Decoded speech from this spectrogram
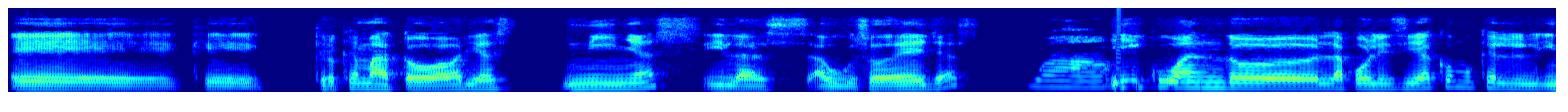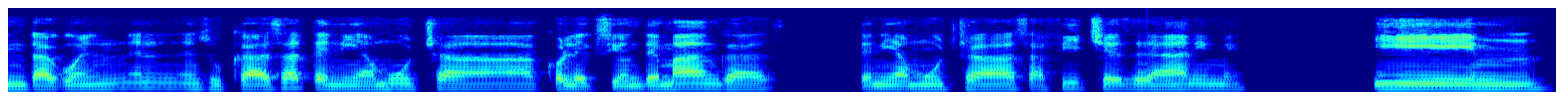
eh, que creo que mató a varias niñas y las abusó de ellas. Wow. Y cuando la policía como que indagó en, en- en su casa, tenía mucha colección de mangas, tenía muchas afiches de anime y, mm,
